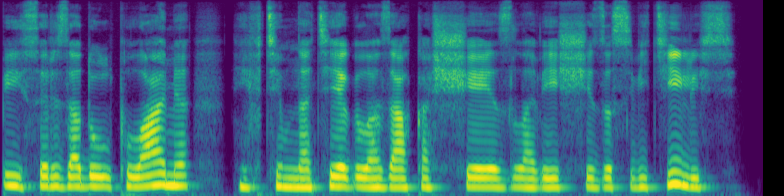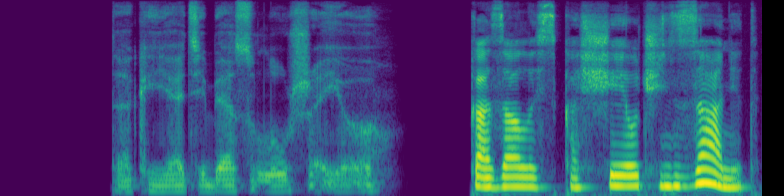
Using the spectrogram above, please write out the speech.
Писарь задул пламя, и в темноте глаза Кощея зловеще засветились. «Так я тебя слушаю». Казалось, Кощей очень занят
